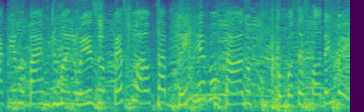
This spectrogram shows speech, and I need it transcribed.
aqui no bairro de Mãe. O pessoal está bem revoltado, como vocês podem ver.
